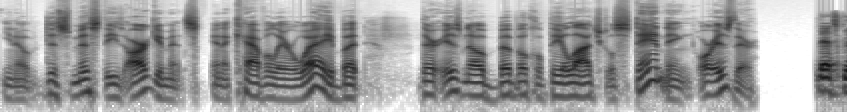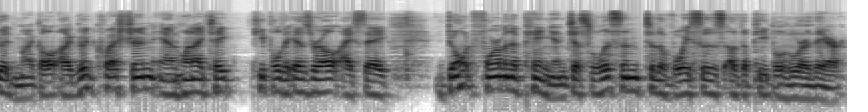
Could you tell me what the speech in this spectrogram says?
you know dismiss these arguments in a cavalier way, but there is no biblical theological standing, or is there? That's good, Michael. A good question. And when I take people to Israel, I say, don't form an opinion, just listen to the voices of the people who are there.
